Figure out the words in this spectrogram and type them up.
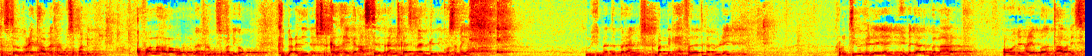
kastoo noocay taha meesha lagu soo bandhigo. Qofaa la hal abuurna meesha lagu soo bandhigo. Kabacdiina shirkadaha iyo ganacsatada barnaamijkaas maalgelin ay ku sameeyaan muhiimadda barnaamij bandhig xirfadeedkan uu leeyahay. Runtii wuxuu leeyahay muhiimad aada u ballaaran oo dhinacyo badan taabanaysa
